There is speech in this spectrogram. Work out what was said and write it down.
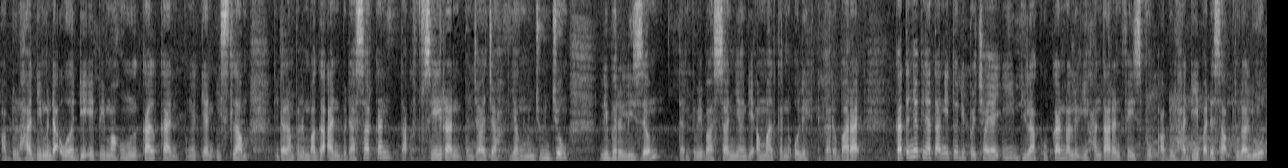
Abdul Hadi mendakwa DAP mahu mengekalkan pengertian Islam di dalam perlembagaan berdasarkan tafsiran penjajah yang menjunjung liberalisme dan kebebasan yang diamalkan oleh negara barat. Katanya kenyataan itu dipercayai dilakukan melalui hantaran Facebook Abdul Hadi pada Sabtu lalu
